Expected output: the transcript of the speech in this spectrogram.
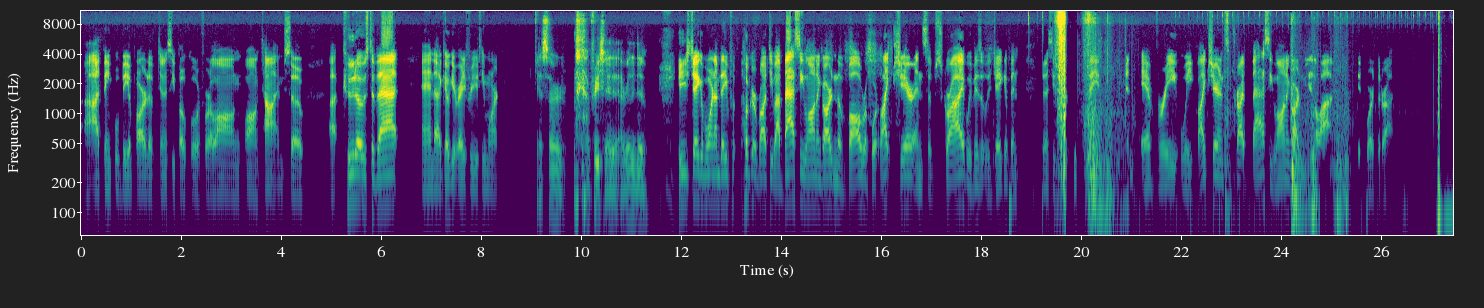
I think will be a part of Tennessee folklore for a long, long time. So, uh, kudos to that, and uh, go get ready for UT Mark. Yes, sir. I appreciate it. I really do. He's Jacob Warren. I'm Dave Hooker, brought to you by Vassey Lawn and Garden, the Vol Report. Like, share, and subscribe. We visit with Jacob and Tennessee every week. Like, share, and subscribe. Vassey Lawn and Garden and Alive. It's worth the drive.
